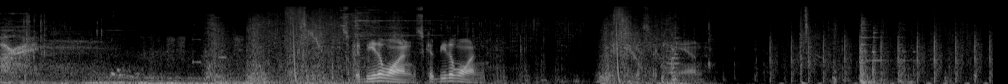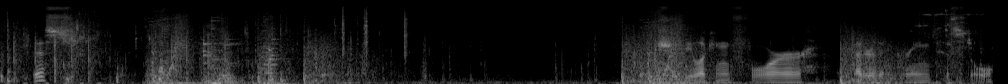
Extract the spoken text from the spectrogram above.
Alright. This could the one. This could be the one. Yes, I can. This. Should be looking for better than green pistol.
